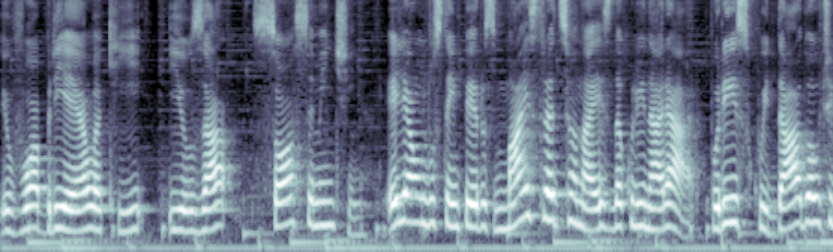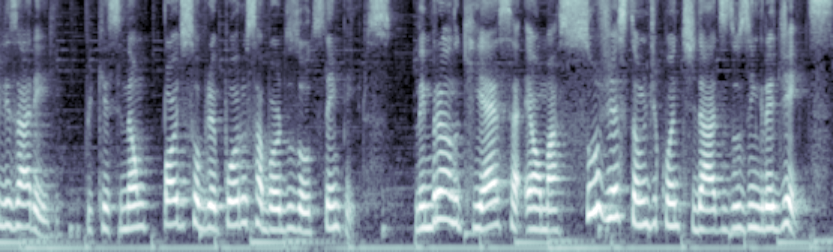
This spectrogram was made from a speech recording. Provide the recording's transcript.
Eu vou abrir ela aqui e usar só a sementinha. Ele é um dos temperos mais tradicionais da culinária árabe, por isso cuidado ao utilizar ele, porque senão pode sobrepor o sabor dos outros temperos. Lembrando que essa é uma sugestão de quantidades dos ingredientes.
